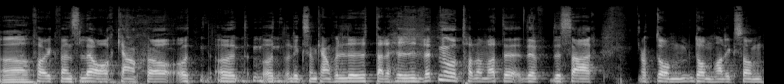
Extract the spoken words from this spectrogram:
Ja. Pojkväns lår kanske och, och, och, och liksom kanske lutade huvudet mot honom. Att det, det, det så här, att de, de har liksom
